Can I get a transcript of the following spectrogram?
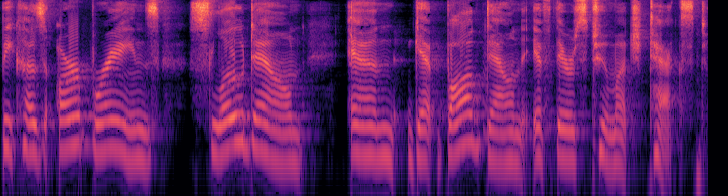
because our brains slow down and get bogged down if there's too much text.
